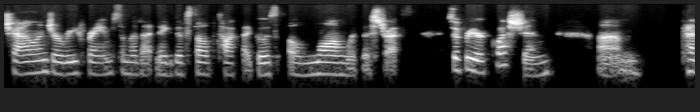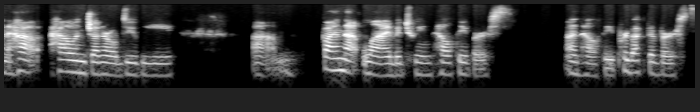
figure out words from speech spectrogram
challenge or reframe some of that negative self-talk that goes along with the stress. So for your question um, kind of how how in general do we um, find that line between healthy versus unhealthy productive versus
